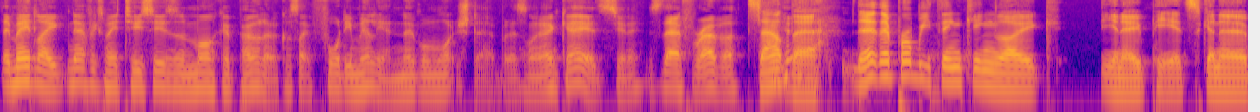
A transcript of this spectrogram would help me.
they made like Netflix made two seasons of Marco Polo. It cost like forty million. No one watched it, but it's like okay, it's you know it's there forever. It's out there. they're they're probably thinking like you know it's gonna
